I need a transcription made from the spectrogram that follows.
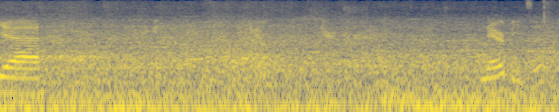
Yeah. Nair beats it.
